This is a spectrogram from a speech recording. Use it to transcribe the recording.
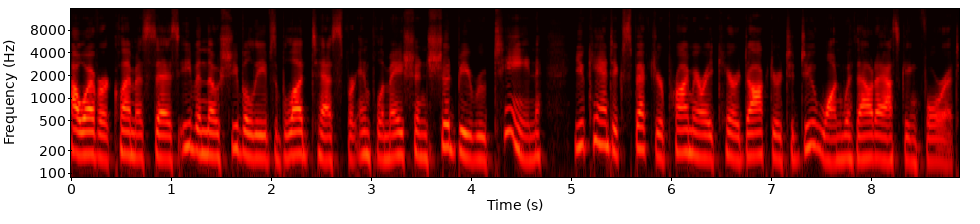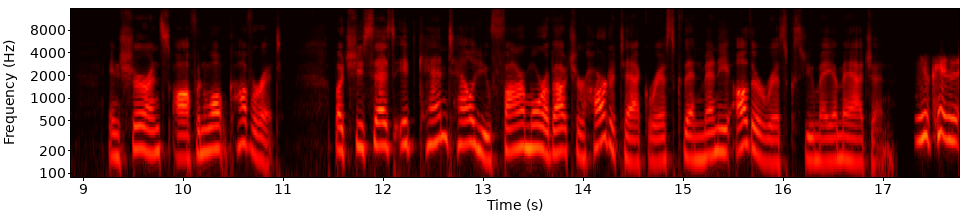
However, Klemes says even though she believes blood tests for inflammation should be routine, you can't expect your primary care doctor to do one without asking for it. Insurance often won't cover it. But she says it can tell you far more about your heart attack risk than many other risks you may imagine. You can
